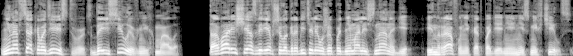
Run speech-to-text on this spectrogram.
Не на всякого действуют, да и силы в них мало. Товарищи озверевшего грабителя уже поднимались на ноги, и нрав у них от падения не смягчился.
